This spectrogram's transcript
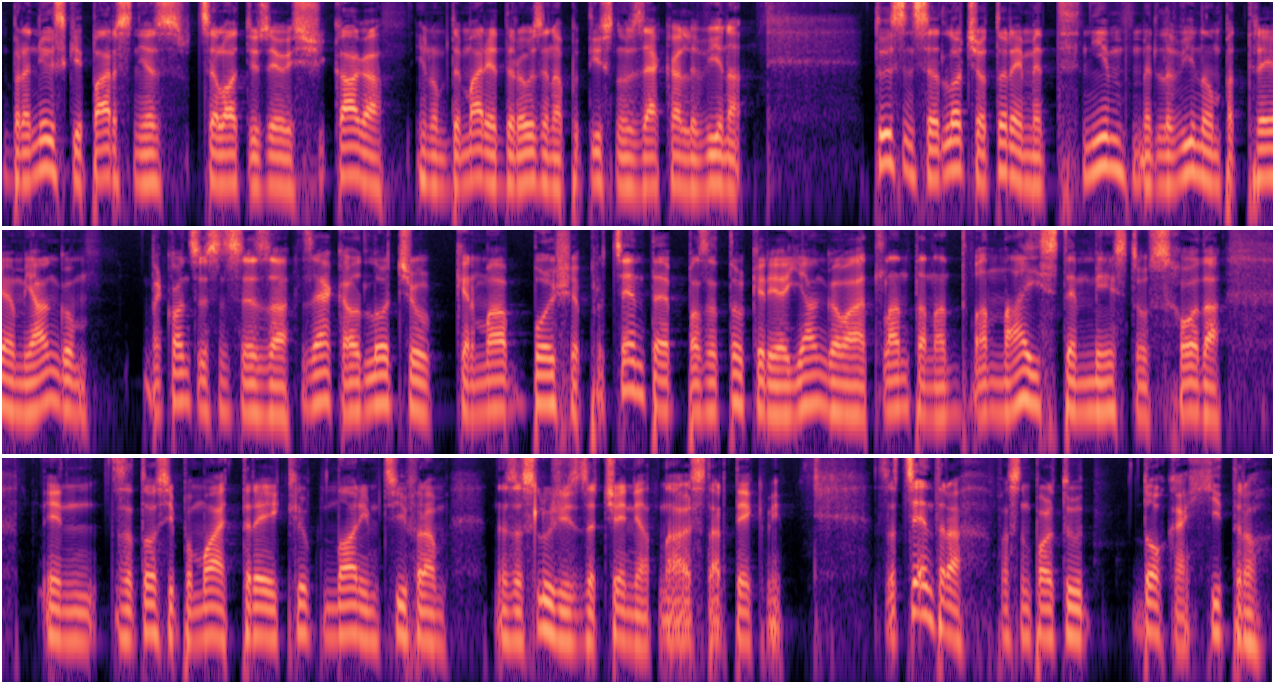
branilski par sem jaz celoti vzel iz Chicaga in ob demarju Drozena potisnil Zeka Levina. Tu sem se odločil torej med njim, med Levinom in Trejem Youngom. Na koncu sem se za Zeka odločil, ker ima boljše procente, pa zato, ker je Youngova Atlanta na 12. mestu vzhoda in zato si po moje trej, kljub norim cifram, ne zasluži začenjati na All-Star tekmi. Za centra pa sem pa tu dokaj hitro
